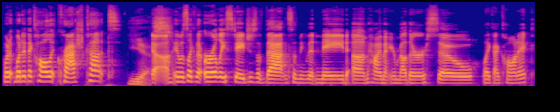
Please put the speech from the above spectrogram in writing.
what what did they call it? Crash cuts. Yes. Yeah, it was like the early stages of that, and something that made um, How I Met Your Mother so like iconic.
